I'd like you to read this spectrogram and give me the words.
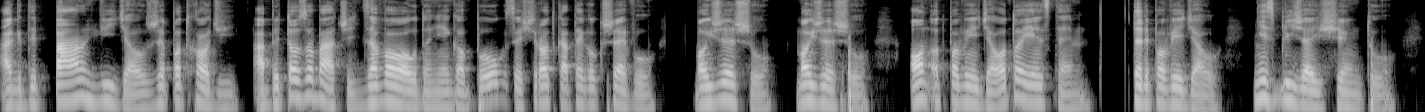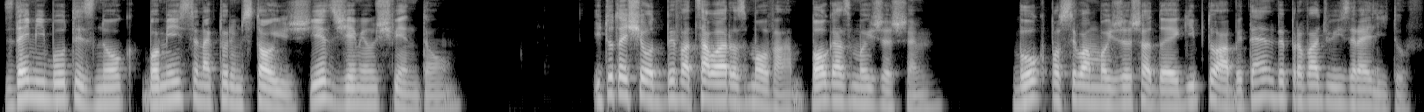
A gdy Pan widział, że podchodzi, aby to zobaczyć, zawołał do niego Bóg ze środka tego krzewu: Mojżeszu, Mojżeszu. On odpowiedział: Oto jestem. Wtedy powiedział: Nie zbliżaj się tu. Zdejmij buty z nóg, bo miejsce, na którym stoisz, jest ziemią świętą. I tutaj się odbywa cała rozmowa Boga z Mojżeszem. Bóg posyła Mojżesza do Egiptu, aby ten wyprowadził Izraelitów.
